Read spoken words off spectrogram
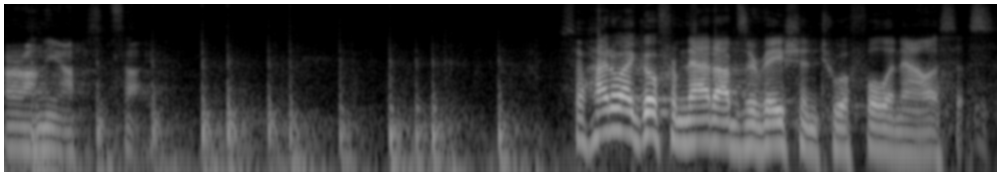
are on the opposite side. So how do I go from that observation to a full analysis?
